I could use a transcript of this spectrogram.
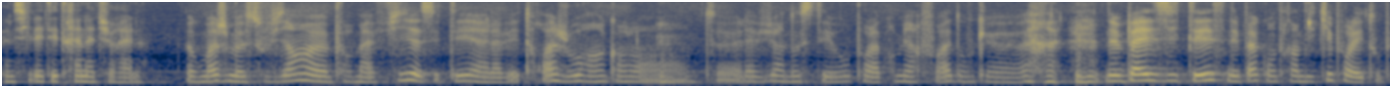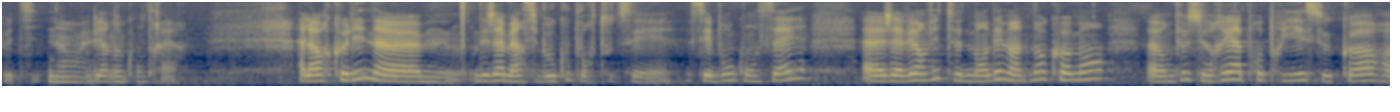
même s'il était très naturel. Donc moi, je me souviens, pour ma fille, c'était, elle avait trois jours hein, quand Mm. elle a vu un ostéo pour la première fois. Donc euh, Mhm. ne pas hésiter, ce n'est pas contre-indiqué pour les tout petits. Non, ouais. Bien au contraire. Alors Colline, euh, déjà merci beaucoup pour tous ces, bons conseils. Euh, J'avais envie de te demander maintenant comment euh, on peut se réapproprier ce corps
